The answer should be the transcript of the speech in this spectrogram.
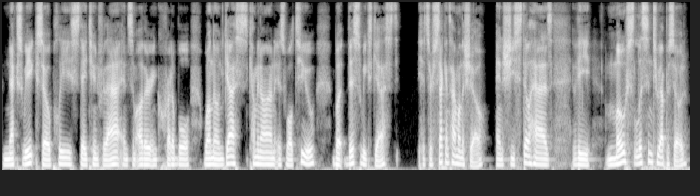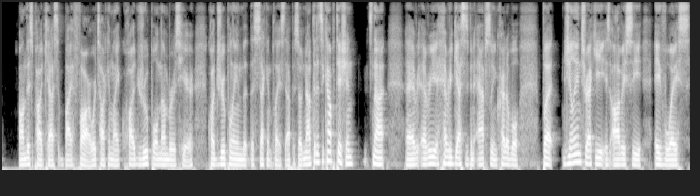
next week. So please stay tuned for that and some other incredible, well-known guests coming on as well too. But this week's guest, it's her second time on the show, and she still has the most listened to episode on this podcast by far. We're talking like quadruple numbers here, quadrupling the, the second place episode. Not that it's a competition. It's not. Uh, every, every, every guest has been absolutely incredible, but Jillian Turecki is obviously a voice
